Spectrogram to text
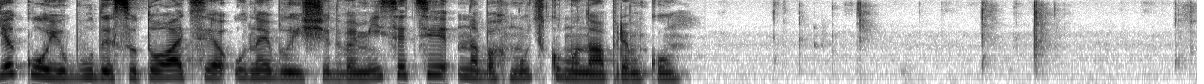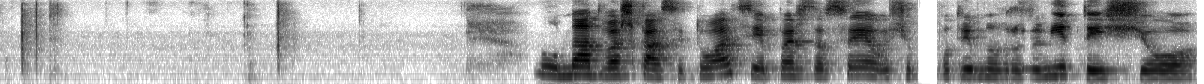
Якою буде ситуація у найближчі два місяці на Бахмутському напрямку? Ну, надважка ситуація. Перш за все, що потрібно зрозуміти, що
